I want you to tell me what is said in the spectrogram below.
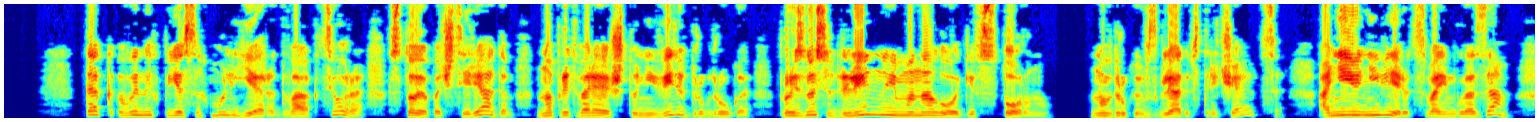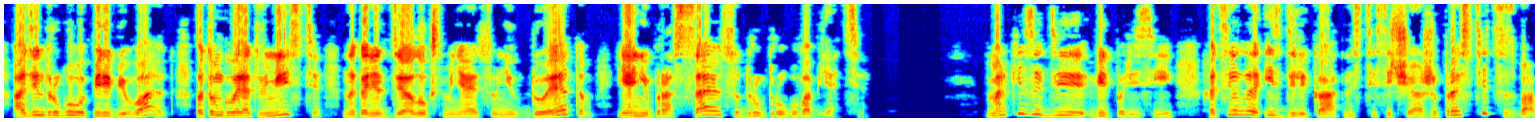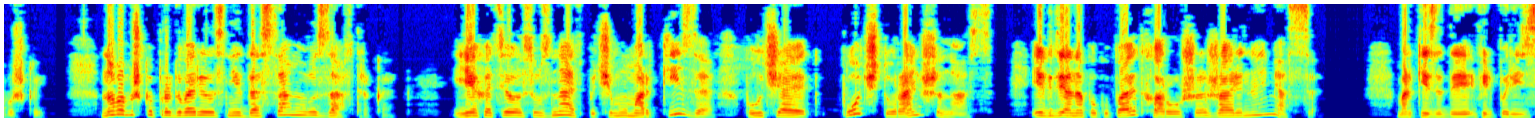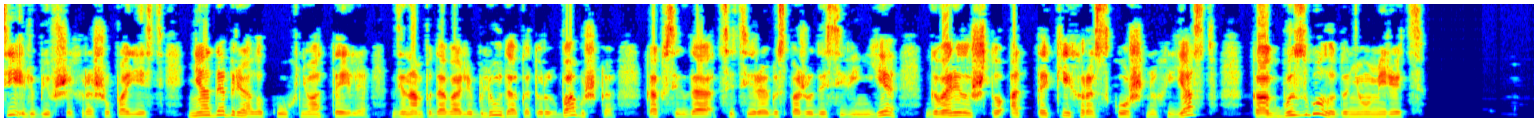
Так в иных пьесах Мольера два актера, стоя почти рядом, но притворяясь, что не видят друг друга, произносят длинные монологи в сторону, но вдруг их взгляды встречаются, они не верят своим глазам, один другого перебивают, потом говорят вместе, наконец диалог сменяется у них дуэтом, и они бросаются друг другу в объятия. Маркиза де Вильпарези хотела из деликатности сейчас же проститься с бабушкой, но бабушка проговорилась не до самого завтрака. Ей хотелось узнать, почему Маркиза получает почту раньше нас и где она покупает хорошее жареное мясо. Маркиза де Вильпарези, любившая хорошо поесть, не одобряла кухню отеля, где нам подавали блюда, о которых бабушка, как всегда цитируя госпожу де Севинье, говорила, что от таких роскошных яств как бы с голоду не умереть.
